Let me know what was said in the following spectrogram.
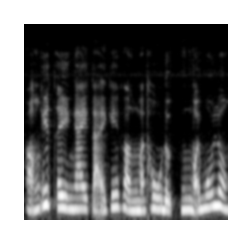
ẩn XY ngay tại cái phần mà thu được mỗi muối luôn.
